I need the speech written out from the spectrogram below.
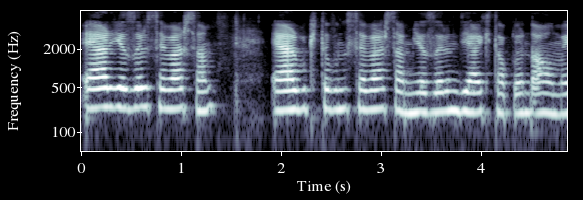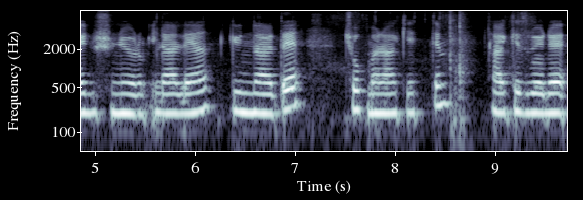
Eğer yazarı seversem, eğer bu kitabını seversem yazarın diğer kitaplarını da almayı düşünüyorum ilerleyen günlerde. Çok merak ettim. Herkes böyle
